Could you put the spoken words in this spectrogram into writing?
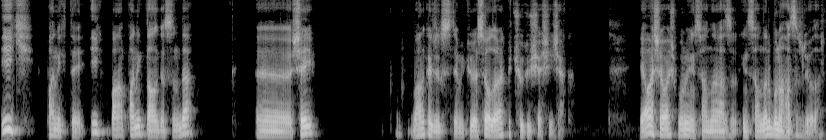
ilk panikte, ilk panik dalgasında e, şey bankacılık sistemi küresel olarak bir çöküş yaşayacak. Yavaş yavaş bunu insanlara hazır, insanları buna hazırlıyorlar.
